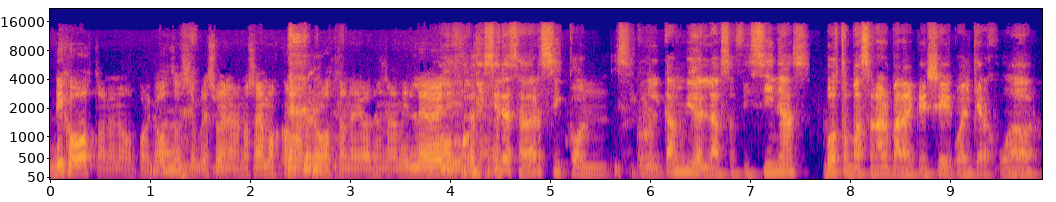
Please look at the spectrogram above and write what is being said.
Dijo Boston o no, porque No. Boston siempre suena, no sabemos cómo, pero Boston ahí va a tener una mid-level y... Quisiera saber si con, si con el cambio en las oficinas Boston va a sonar para que llegue cualquier jugador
